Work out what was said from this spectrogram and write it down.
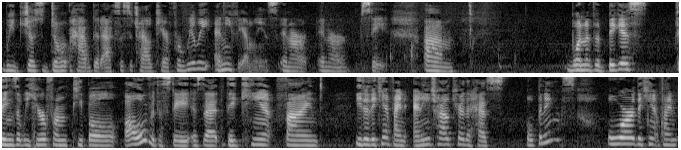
we just don't have good access to childcare for really any families in our in our state. Um, one of the biggest things that we hear from people all over the state is that they can't find either they can't find any childcare that has openings or they can't find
